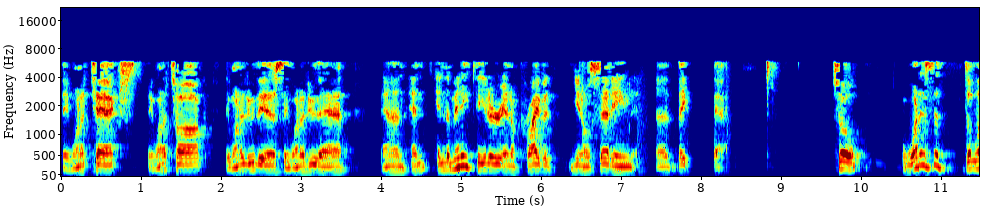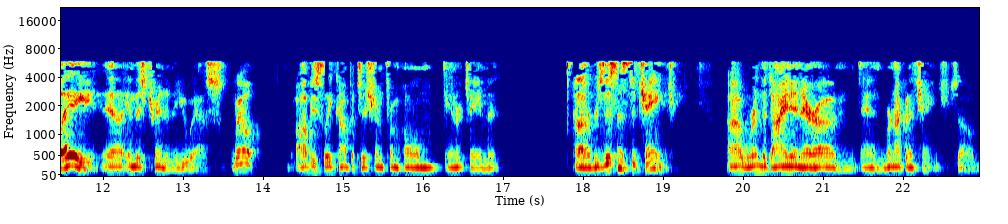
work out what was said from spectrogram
They want to text. They want to talk. They want to do this. They want to do that. And, and in the mini theater in a private, you know, setting, uh, they that. So what is the delay uh, in this trend in the U.S.? Well, obviously competition from home entertainment, uh, resistance to change. Uh, we're in the dine-in era and, and we're not going to change. So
